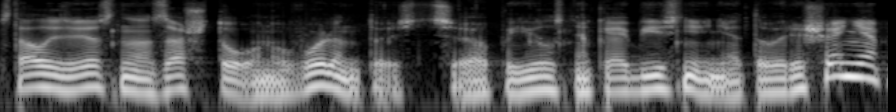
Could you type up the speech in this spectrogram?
стало известно, за что он уволен, то есть э, появилось некое объяснение этого решения.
